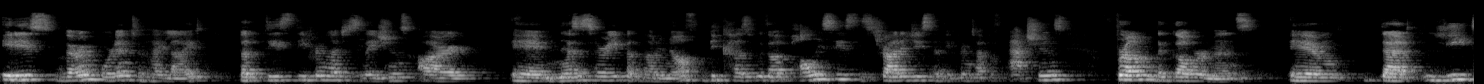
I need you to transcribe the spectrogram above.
it is very important to highlight that these different legislations are uh, necessary but not enough because without policies, strategies and different type of actions from the governments um, that lead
